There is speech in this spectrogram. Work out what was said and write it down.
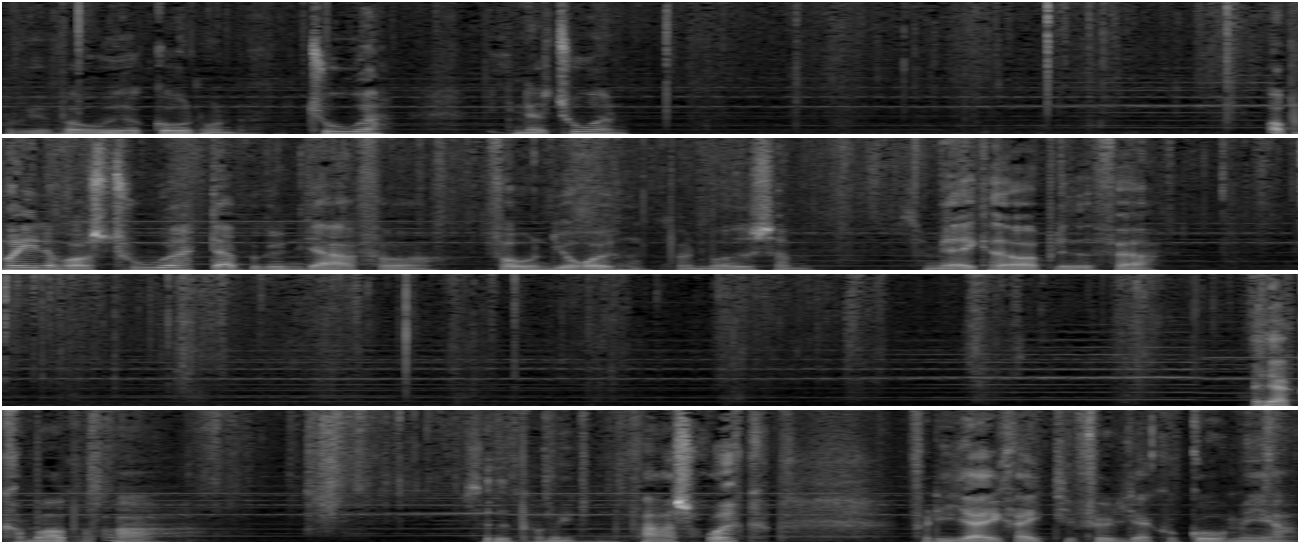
og vi var ude og gå nogle ture i naturen. Og på en af vores ture, der begyndte jeg at få, få ondt i ryggen på en måde, som, som jeg ikke havde oplevet før. Og jeg kom op og sidde på min fars ryg, fordi jeg ikke rigtig følte, at jeg kunne gå mere.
